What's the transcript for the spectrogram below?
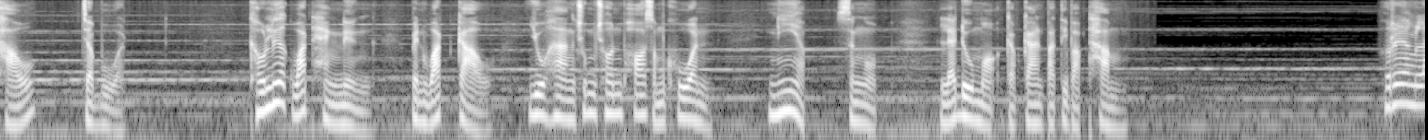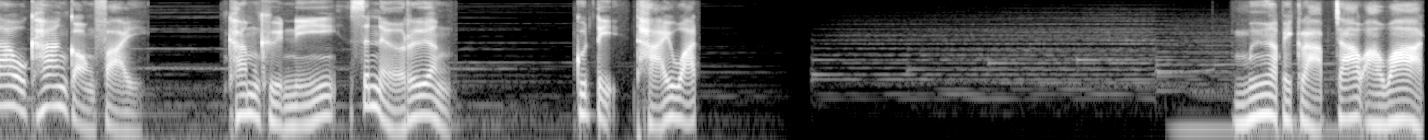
เขาจะบวช เขาเลือกวัดแห่งหนึ่ง เป็นวัดเก่า อยู่ห่างชุมชนพอสมควรเเงียบ สงบ และดูเหมาะกับการปฏิบัติธรรม เรื่องเล่าข้างกองไฟ ค่ำคืนนี้เสนอเรื่อง กุฏิท้ายวัด เมื่อไปกราบเจ้าอาวาส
